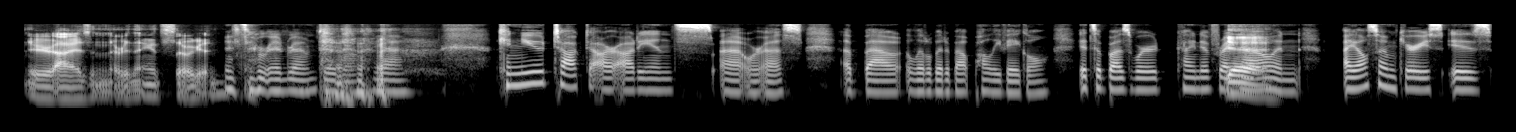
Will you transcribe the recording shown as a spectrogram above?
your eyes and everything it's so good It's a red round table. yeah. Can you talk to our audience uh, or us about a little bit about polyvagal? It's a buzzword kind of right Yeah. now. And I also am curious is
